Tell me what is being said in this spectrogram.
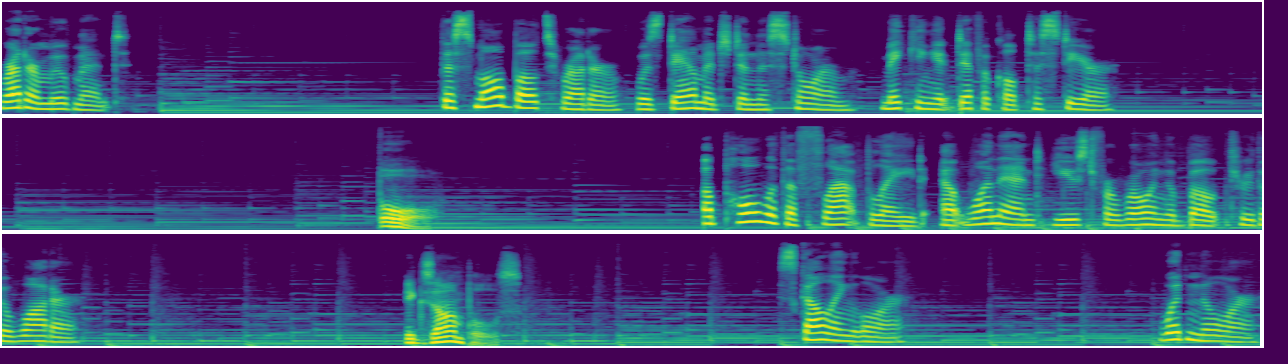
Rudder movement. The small boat's rudder was damaged in the storm, making it difficult to steer. Oar A pole with a flat blade at one end used for rowing a boat through the water. Examples Sculling oar, Wooden oar.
